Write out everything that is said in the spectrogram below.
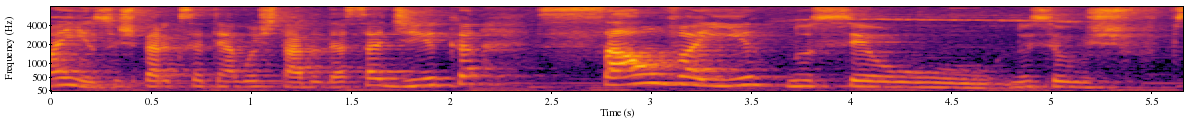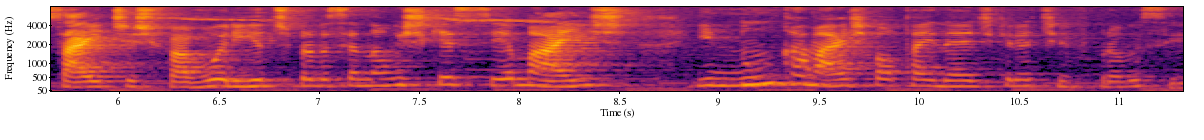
é isso, espero que você tenha gostado dessa dica. Salva aí no seu, nos seus sites favoritos para você não esquecer mais e nunca mais faltar ideia de criativo para você.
